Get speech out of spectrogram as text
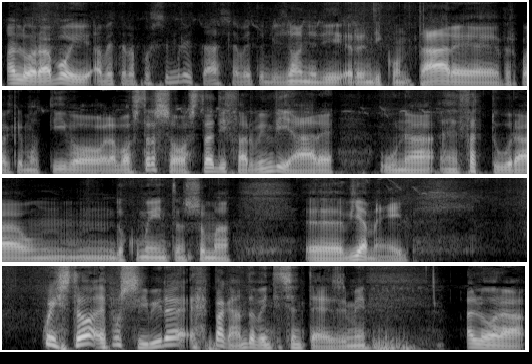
Allora, voi avete la possibilità, se avete bisogno di rendicontare per qualche motivo la vostra sosta, di farvi inviare una eh, fattura, un documento, insomma, eh, via mail. Questo è possibile pagando 20 centesimi. Allora,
